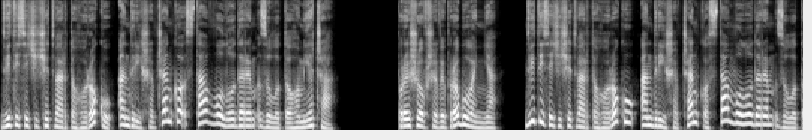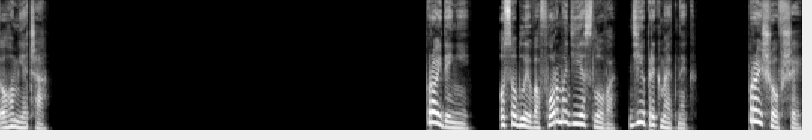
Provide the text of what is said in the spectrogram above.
2004 року Андрій Шевченко став володарем золотого м'яча. Пройшовши випробування, 2004 року Андрій Шевченко став володарем золотого м'яча. Пройдені. Особлива форма дієслова дієприкметник. Пройшовши.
